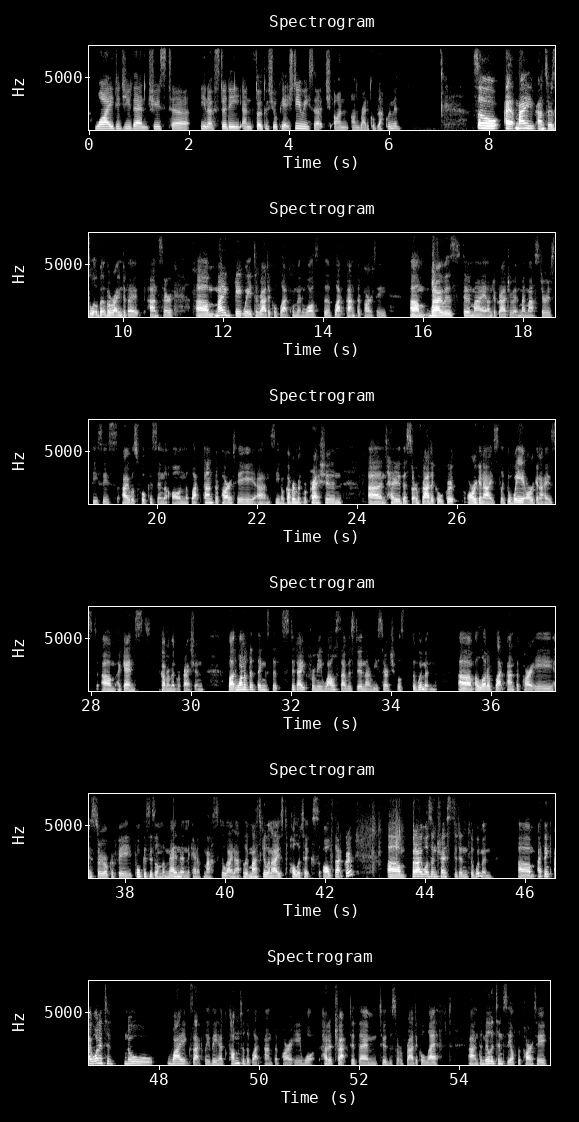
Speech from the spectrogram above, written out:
why did you then choose to, you know, study and focus your PhD research on on radical Black women? So uh, my answer is a little bit of a roundabout answer. Um, my gateway to radical Black women was the Black Panther Party. Um, when I was doing my undergraduate and my master's thesis, I was focusing on the Black Panther Party and you know government repression and how this sort of radical group organized, like the way it organized um, against government repression. But one of the things that stood out for me whilst I was doing that research was the women. Um, a lot of Black Panther Party historiography focuses on the men and the kind of masculine, masculinized politics of that group. Um, but I was interested in the women. Um, I think I wanted to know why exactly they had come to the Black Panther Party, what had attracted them to the sort of radical left and the militancy of the party.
